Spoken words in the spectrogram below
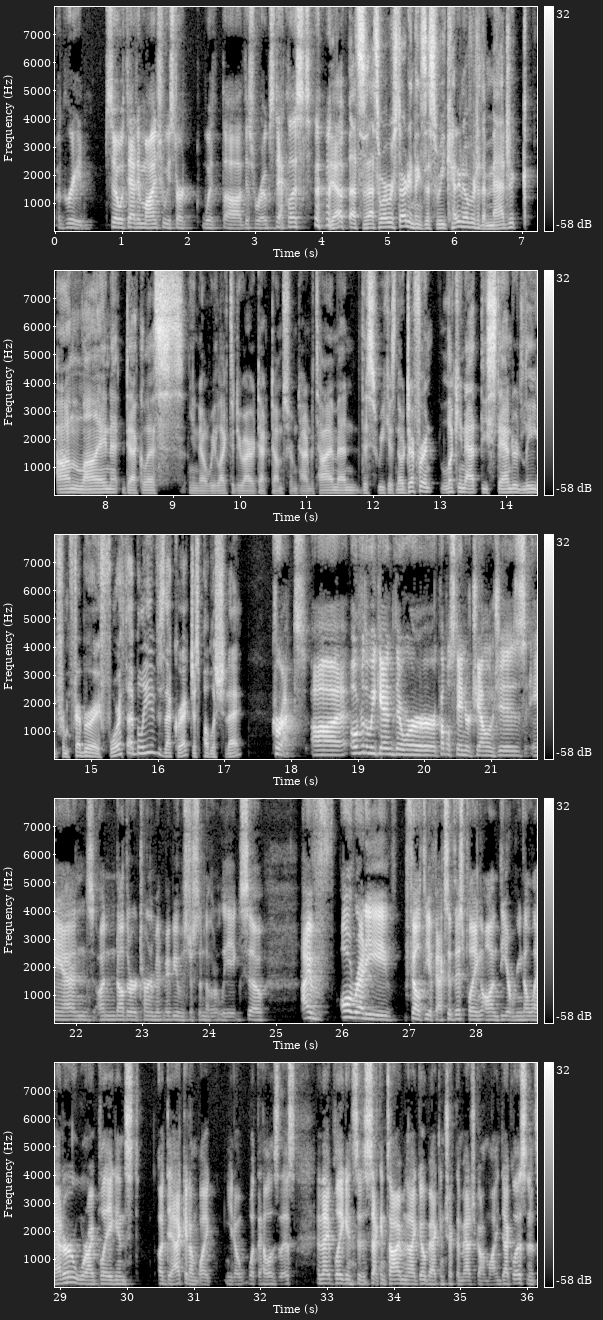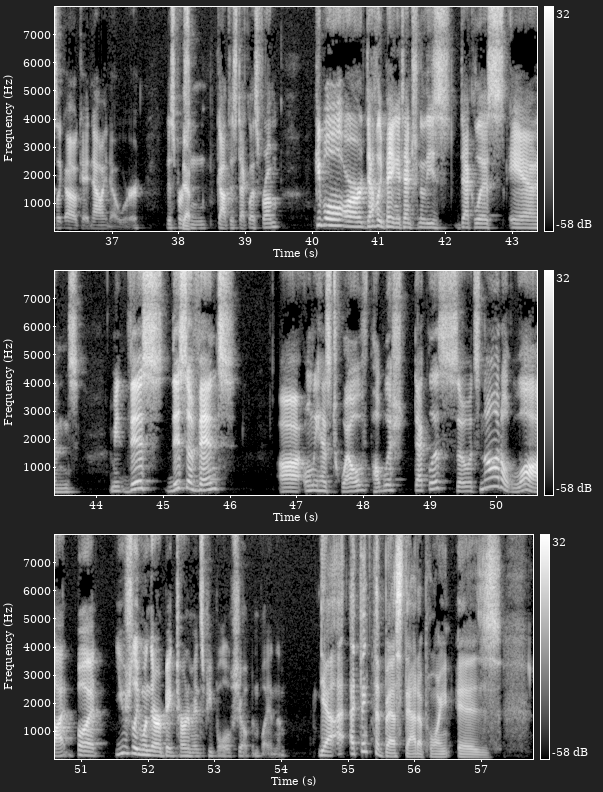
Agreed. So with that in mind, should we start with uh, this Rogues deck list? yep, that's that's where we're starting things this week. Heading over to the Magic Online deck list. You know, we like to do our deck dumps from time to time, and this week is no different. Looking at the Standard League from February fourth, I believe. Is that correct? Just published today. Correct. Uh, over the weekend, there were a couple standard challenges and another tournament. Maybe it was just another league. So I've already felt the effects of this playing on the arena ladder where I play against a deck and I'm like, you know, what the hell is this? And then I play against it a second time and then I go back and check the Magic Online deck list and it's like, oh, okay, now I know where this person yep. got this deck list from. People are definitely paying attention to these deck lists and I mean this this event uh, only has 12 published deck lists, so it's not a lot, but usually when there are big tournaments, people show up and play in them. Yeah, I, I think the best data point is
